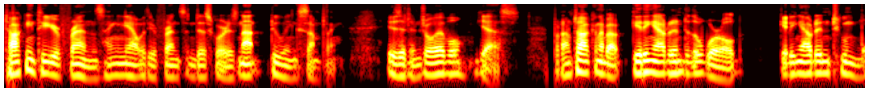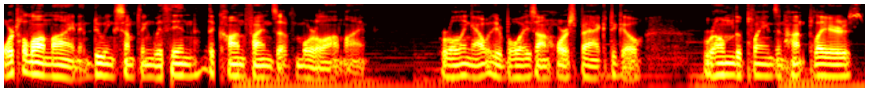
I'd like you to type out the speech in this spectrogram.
Talking to your friends, hanging out with your friends in Discord is not doing something. Is it enjoyable? Yes. But I'm talking about getting out into the world, getting out into Mortal Online and doing something within the confines of Mortal Online rolling out with your boys on horseback to go roam the plains and hunt players,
